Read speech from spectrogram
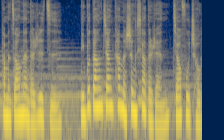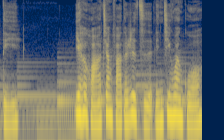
他们遭难的日子。你不当将他们剩下的人交付仇敌。耶和华降罚的日子临近万国，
